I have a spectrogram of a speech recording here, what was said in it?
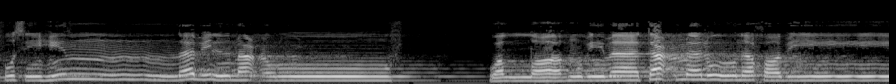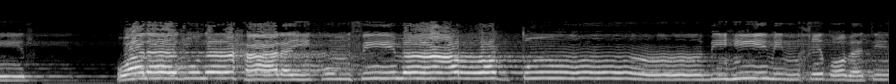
انفسهن بالمعروف والله بما تعملون خبير ولا جناح عليكم فيما عرضتم به من خطبه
